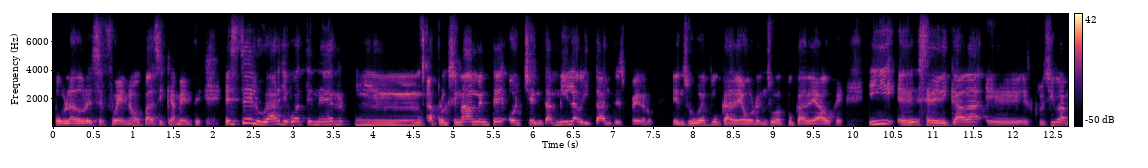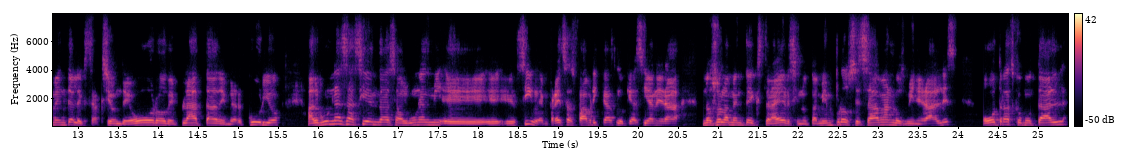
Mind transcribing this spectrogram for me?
pobladores se fue, ¿no? Básicamente. Este lugar llegó a tener mm, aproximadamente 80 mil habitantes, Pedro en su época de oro, en su época de auge, y eh, se dedicaba eh, exclusivamente a la extracción de oro, de plata, de mercurio. Algunas haciendas, algunas, eh, sí, empresas, fábricas, lo que hacían era no solamente extraer, sino también procesaban los minerales. Otras como tal,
